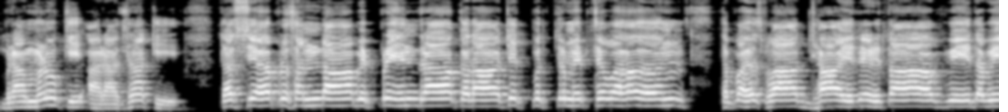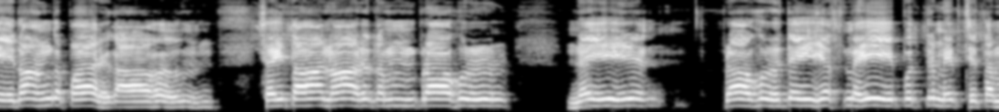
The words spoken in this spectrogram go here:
ब्राह्मणों की आराधना की। तस्य प्रसन्ना विप्रेन्द्रा कदाचित पुत्र मिथ्यव तप स्वाध्याय निरता वेद वेदांग पारगा सहिता नारदम प्राहुर नई पुत्र मिथितम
